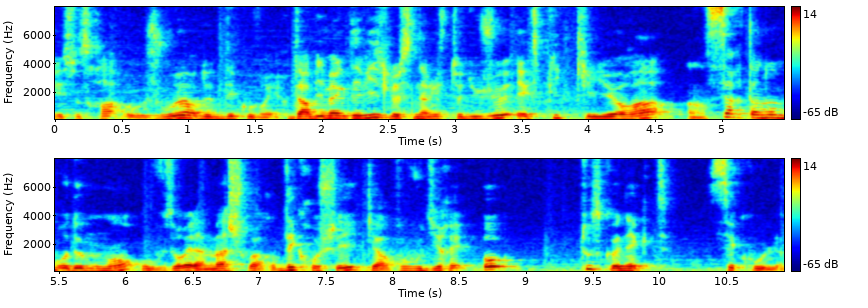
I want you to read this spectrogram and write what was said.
et ce sera aux joueurs de découvrir. Darby McDavid, le scénariste du jeu, explique qu'il y aura un certain nombre de moments où vous aurez la mâchoire décrochée, car vous vous direz « Oh, tout se connecte, c'est cool ».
